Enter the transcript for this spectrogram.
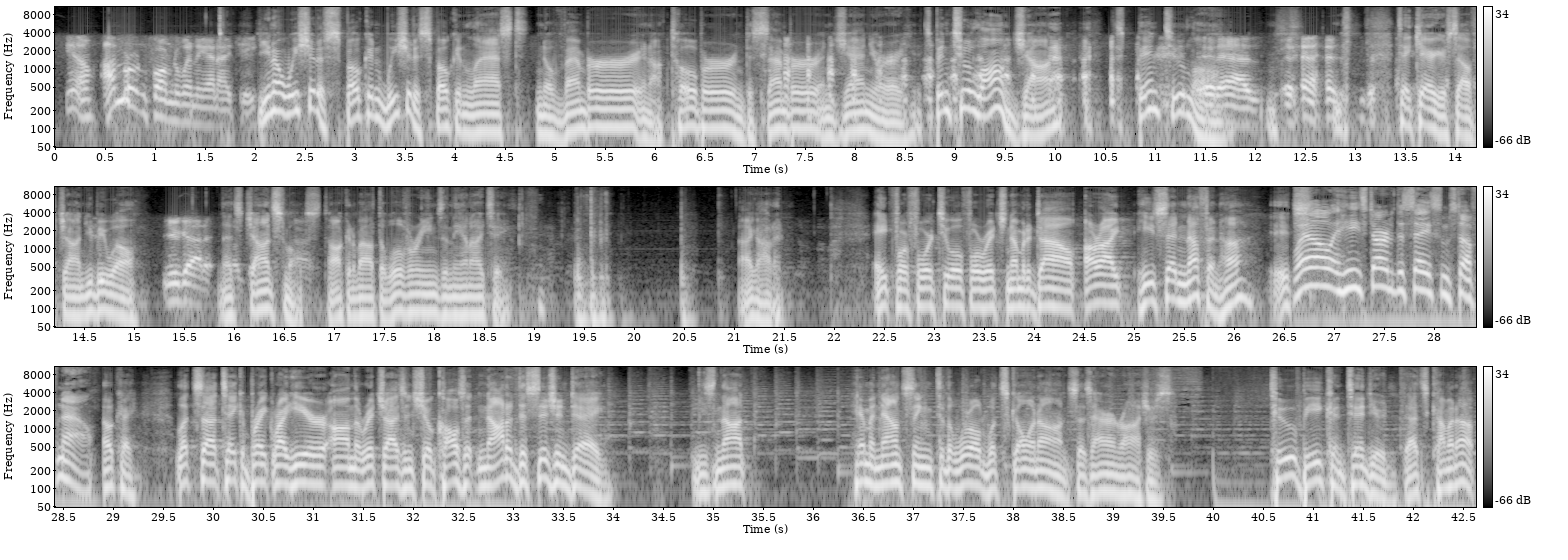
you know, I'm rooting for them to win the NIT. You know, we should have spoken. We should have spoken last November and October and December and January. It's been too long, John. It's been too long. It has. It has. Take care of yourself, John. You be well. You got it. That's Okay. John Smoltz talking about the Wolverines and the NIT. I got it. 844-204-RICH, number to dial. All right, he said nothing, huh? It's Well, he started to say some stuff now. Okay. Let's uh, take a break right here on the Rich Eisen Show. Calls it not a decision day. He's not him announcing to the world what's going on, says Aaron Rodgers. To be continued. That's coming up.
